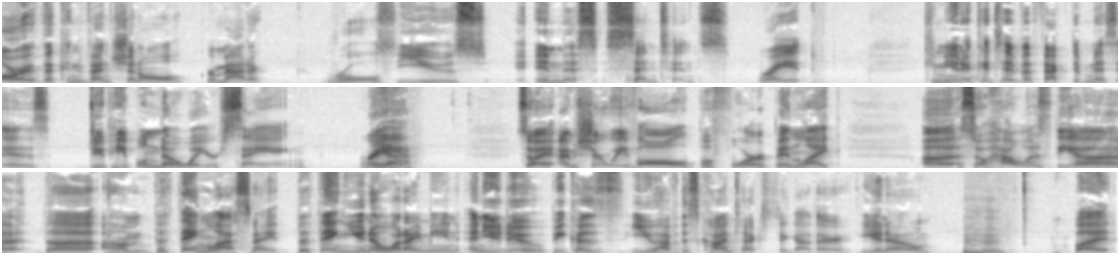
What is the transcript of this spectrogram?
are the conventional grammatic rules used in this sentence, right? Communicative effectiveness is do people know what you're saying, right? Yeah. So I, I'm sure we've all before been like, uh, so how was the uh, the um, the thing last night? The thing, you know what I mean, and you do because you have this context together, you know. But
